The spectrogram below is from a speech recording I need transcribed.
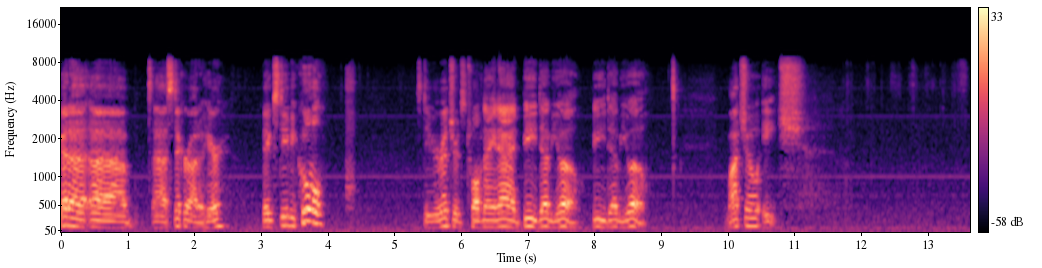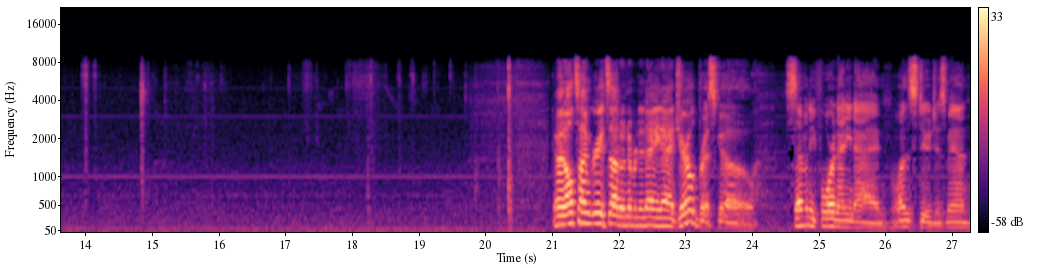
Got a, a, a sticker auto here. Big Stevie Cool. Stevie Richards, 12.99. BWO. BWO. Macho H. Got all-time greats out of number 99, Gerald Brisco. 74.99. One of the Stooges, man.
